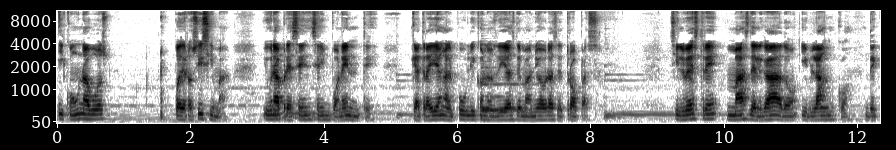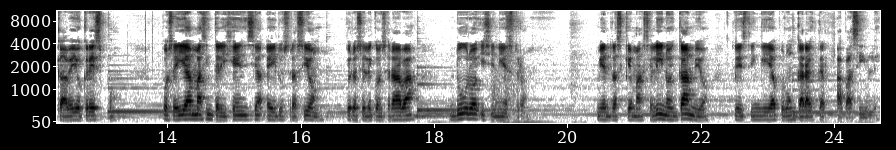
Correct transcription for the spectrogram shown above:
y con una voz poderosísima y una presencia imponente que atraían al público en los días de maniobras de tropas. Silvestre, más delgado y blanco, de cabello crespo, poseía más inteligencia e ilustración, pero se le consideraba duro y siniestro, mientras que Marcelino, en cambio, se distinguía por un carácter apacible.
